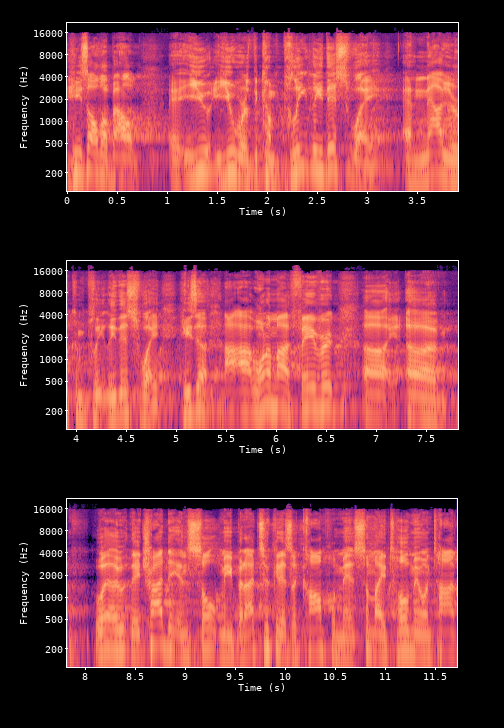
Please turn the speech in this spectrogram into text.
He's all about uh, you. You were completely this way, and now you're completely this way. He's a I, I, one of my favorite. Uh, uh, well, they tried to insult me, but I took it as a compliment. Somebody told me one time,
